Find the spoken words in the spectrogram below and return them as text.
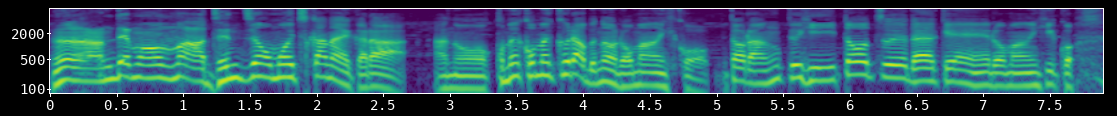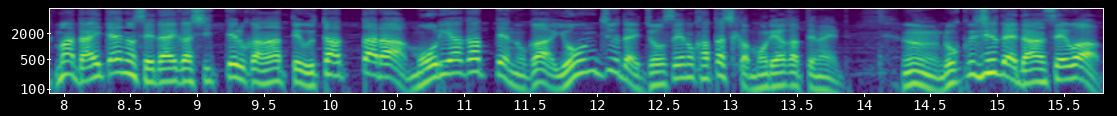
うん、でも、まあ、全然思いつかないから、あの、米米クラブのロマン飛行。トランク一つだけロマン飛行。まあ大体の世代が知ってるかなって歌ったら盛り上がってんのが40代女性の方しか盛り上がってない。うん、60代男性は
